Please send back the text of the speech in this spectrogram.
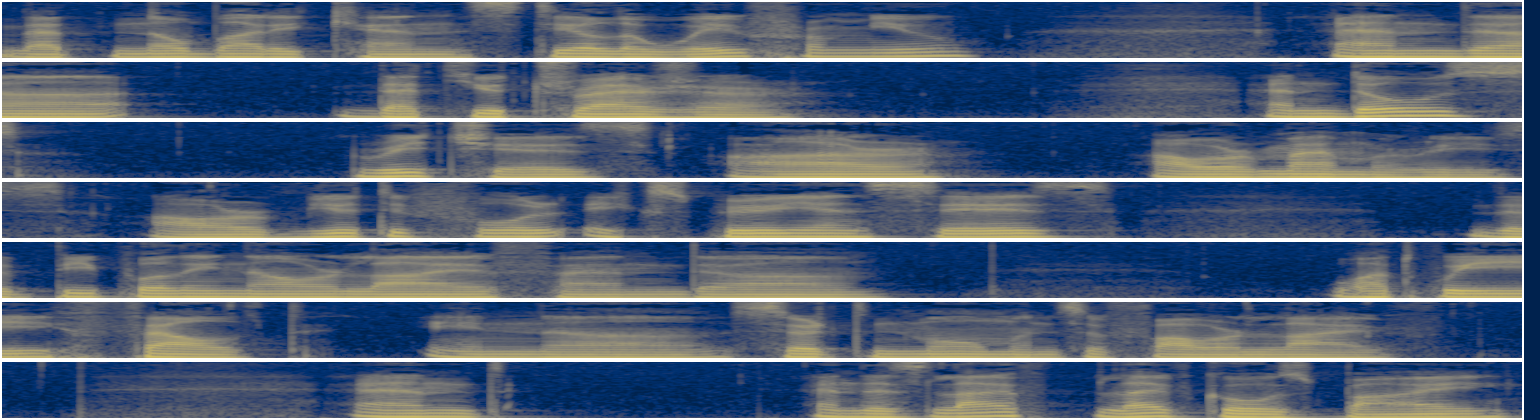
that nobody can steal away from you and uh, that you treasure. And those riches are our memories, our beautiful experiences the people in our life and uh, what we felt in uh, certain moments of our life. And and as life life goes by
